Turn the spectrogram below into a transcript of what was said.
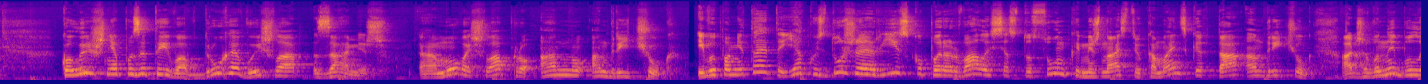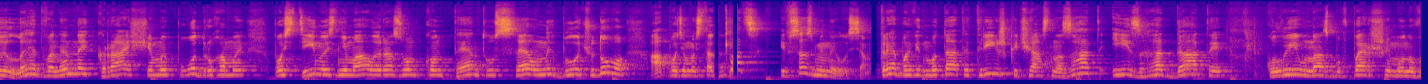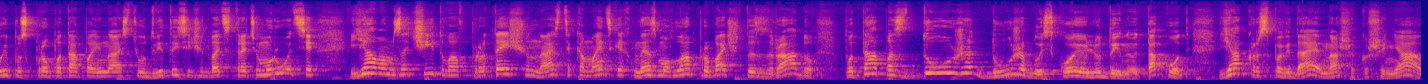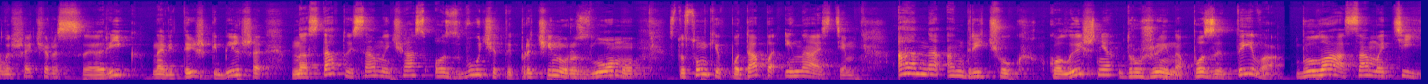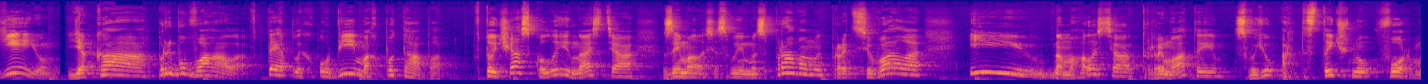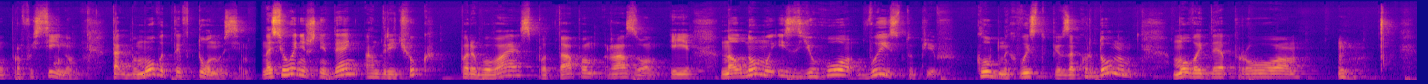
Колишня позитива вдруге вийшла заміж. Е, Мова йшла про Анну Андрійчук. І ви пам'ятаєте, якось дуже різко перервалися стосунки між Настю Каменських та Андрійчук, адже вони були ледве не найкращими подругами, постійно знімали разом контент, усе у них було чудово, а потім ось так бац, і все змінилося. Треба відмотати трішки час назад і згадати, коли у нас був перший моновипуск про Потапа і Настю у 2023 році. Я вам зачитував про те, що Настя Каменських не змогла пробачити зраду Потапа з дуже дуже близькою людиною. Так от, як розповідає наше кошеня, лише через е, рік, навіть трішки більше, настав той самий час озвучити причину розлому стосунків Потапа і Насті. Анна Андрійчук, колишня дружина позитива, була саме тією, яка прибувала в теплих обіймах Потапа. В той час, коли Настя займалася своїми справами, працювала і намагалася тримати свою артистичну форму професійну, так би мовити, в тонусі. На сьогоднішній день Андрійчук перебуває з Потапом разом. І на одному із його виступів, клубних виступів за кордоном, мова йде про.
